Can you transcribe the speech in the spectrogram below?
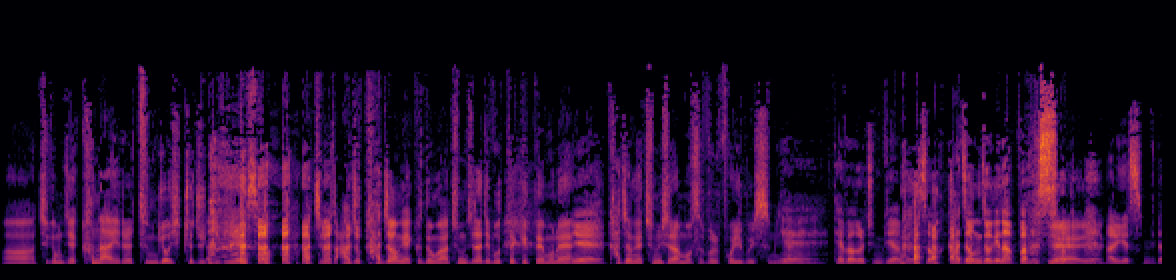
어, 지금 이제 큰 아이를 등교시켜주기 위해서 아침에 아주 가정에 그동안 충실하지 못했기 때문에 예. 가정에 충실한 모습을 보이고 있습니다. 예. 대박을 준비하면서 가정 적인 아빠로서 예, 예. 알겠습니다.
